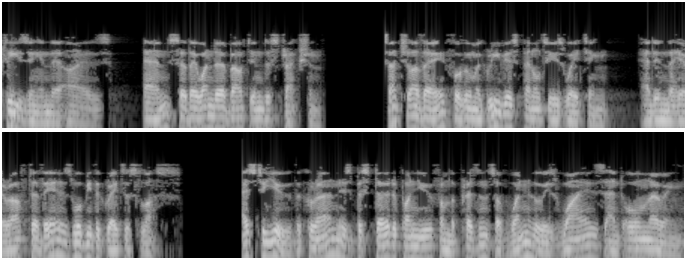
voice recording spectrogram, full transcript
pleasing in their eyes, and so they wander about in distraction. Such are they for whom a grievous penalty is waiting, and in the hereafter theirs will be the greatest loss. As to you, the Quran is bestowed upon you from the presence of one who is wise and all-knowing.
